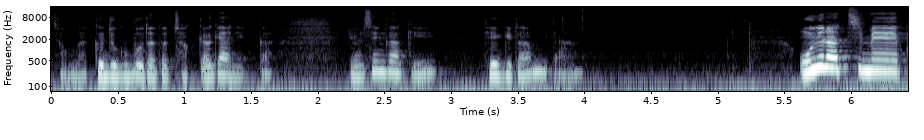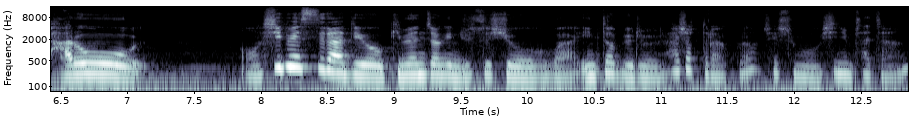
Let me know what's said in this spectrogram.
정말 그 누구보다도 적격이 아닐까 이런 생각이 들기도 합니다. 오늘 아침에 바로 어, CBS 라디오 김현정의 뉴스쇼와 인터뷰를 하셨더라고요. 최승호 신임 사장.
